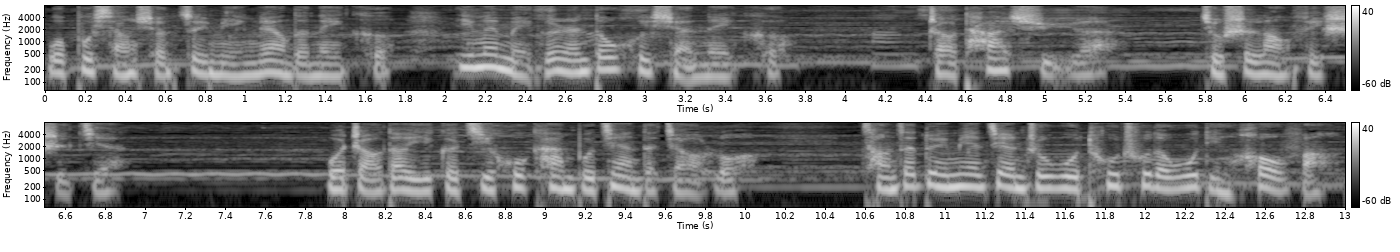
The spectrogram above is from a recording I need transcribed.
我不想选最明亮的那颗，因为每个人都会选那颗。找他许愿就是浪费时间。我找到一个几乎看不见的角落，藏在对面建筑物突出的屋顶后方。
